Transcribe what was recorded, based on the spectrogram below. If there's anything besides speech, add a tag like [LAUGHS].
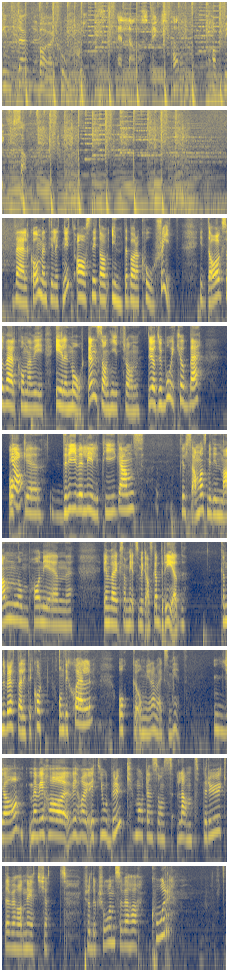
Inte bara koskit. En landsbygdspodd. Av Byggsam. Välkommen till ett nytt avsnitt av Inte bara koskit. Idag så välkomnar vi Elin Mårtensson hit från... Du, du bor i Kubbe och Ja. eh, driver Lillpigans. Tillsammans med din man om- har ni en, en verksamhet som är ganska bred. Kan du berätta lite kort om dig själv och om er verksamhet? Ja, men vi har, vi har ett jordbruk, Mårtenssons lantbruk, där vi har nötköttproduktion, så vi har kor.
